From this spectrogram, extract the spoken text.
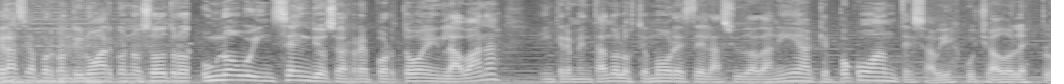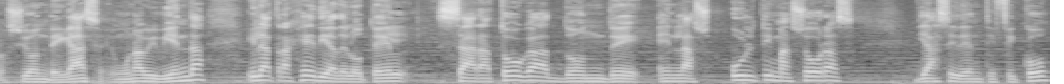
Gracias por continuar con nosotros. Un nuevo incendio se reportó en La Habana, incrementando los temores de la ciudadanía que poco antes había escuchado la explosión de gas en una vivienda y la tragedia del hotel Saratoga, donde en las últimas horas ya se identificó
